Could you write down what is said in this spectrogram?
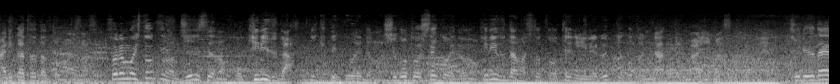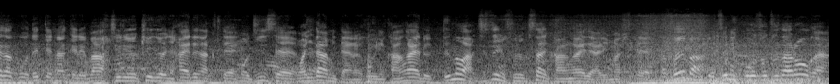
あり方だと思います。それも一つの人生のこう切り札生きていく上でも仕事をしていく上でも切り札の一つを手に入れるっていうことになってまいりますからね。一流大学を出てなければ一流企業に入れなくてもう人生終わりだみたいな風に考えるっていうのは実に古臭い考えでありまして例えば別に高卒だろうが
